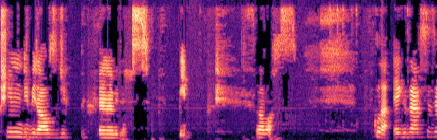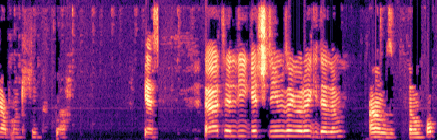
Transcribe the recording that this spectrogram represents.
şimdi birazcık güçlenebiliriz. Bir şuna bas. Tıkla egzersiz yapmak için tıkla. Yes. Evet 50'yi geçtiğimize göre gidelim. Anamızı tutalım hop.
